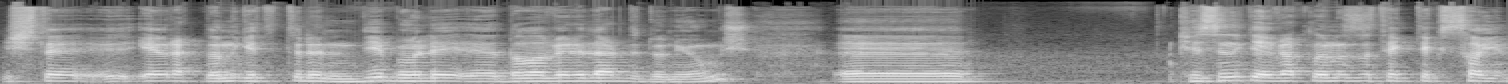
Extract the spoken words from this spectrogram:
işte e, evraklarını getirtirelim diye böyle e, dalavereler de dönüyormuş. E, kesinlikle evraklarınızı tek tek sayın.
